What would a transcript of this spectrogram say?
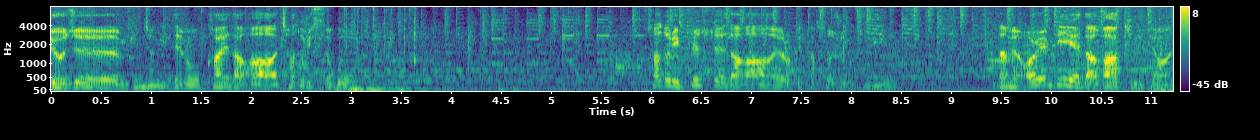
요즘 괜찮기 때문에 오카에다가 차돌이 쓰고. 차돌이 필수에다가 이렇게 딱 써주고 둘이. 그 다음에 얼비에다가 김태환.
